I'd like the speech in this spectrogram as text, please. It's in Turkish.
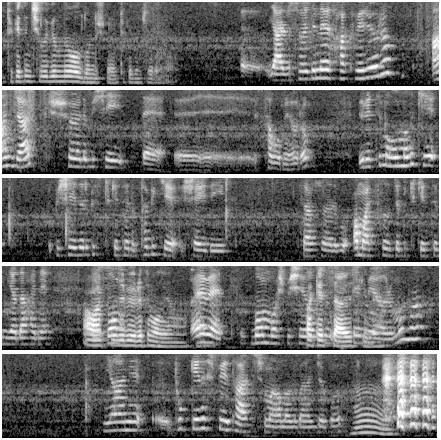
tüketim çılgınlığı olduğunu düşünüyorum. Tüketim çılgınlığı. Yani söylediğine hak veriyorum. Ancak şöyle bir şey de e, savunuyorum. Üretim olmalı ki bir şeyleri biz tüketelim. Tabii ki şey değil. Sen söyle bu amaçsızca bir tüketim ya da hani Ama Ee, bom- sizce bir üretim oluyor ama. Evet, bomboş bir şey Paket olsun servis gibi. istemiyorum ama yani e, çok geniş bir tartışma alanı bence bu. Hmm.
